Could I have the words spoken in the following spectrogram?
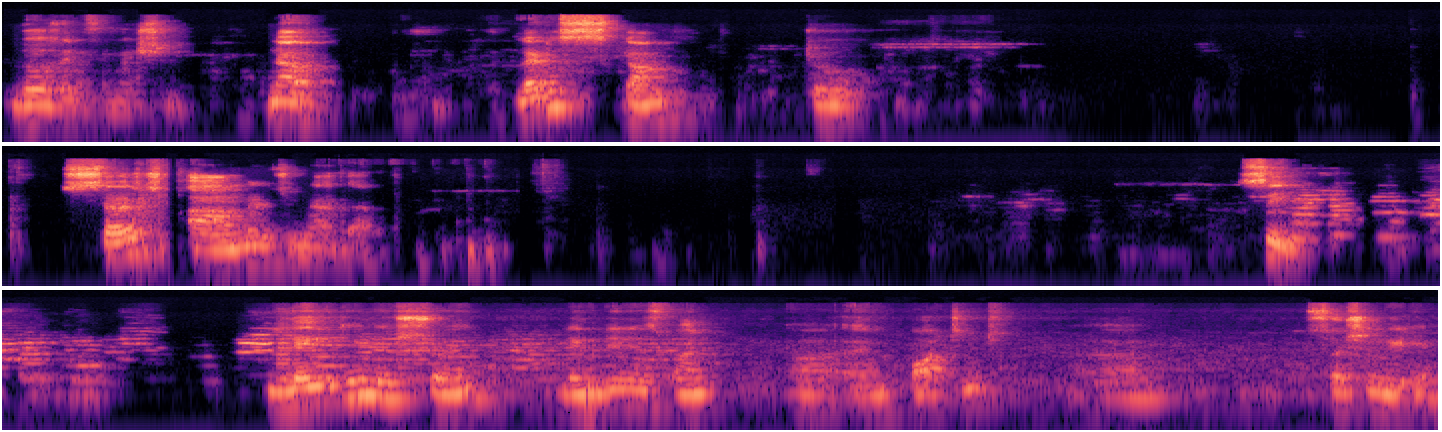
those information. Now, let us come to search Aamir. See, LinkedIn is showing, LinkedIn is one uh, important uh, social media.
